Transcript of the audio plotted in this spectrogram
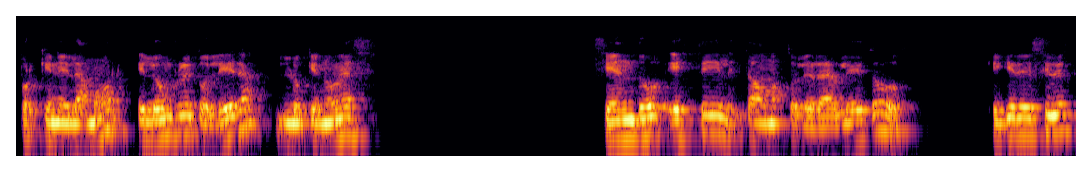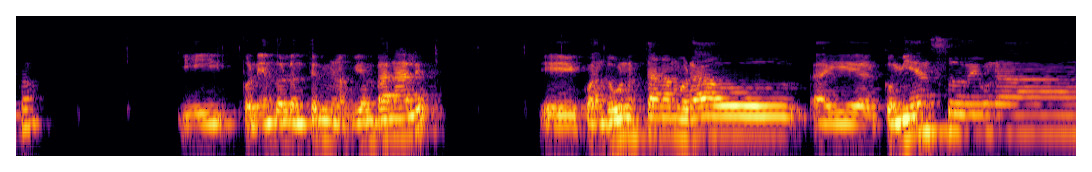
Porque en el amor el hombre tolera lo que no es, siendo este el estado más tolerable de todos. ¿Qué quiere decir esto? Y poniéndolo en términos bien banales, eh, cuando uno está enamorado eh, al comienzo de una,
